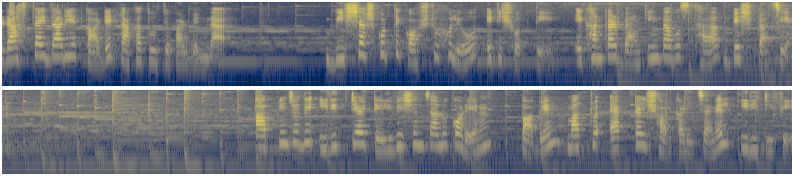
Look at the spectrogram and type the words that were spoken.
রাস্তায় দাঁড়িয়ে কার্ডে টাকা তুলতে পারবেন না। বিশ্বাস করতে কষ্ট হলেও এটি সত্যি। এখানকার ব্যাংকিং ব্যবস্থা বেশ প্রাচীন। আপনি যদি ইরিত্রিয়ায় টেলিভিশন চালু করেন পাবেন মাত্র একটাই সরকারি চ্যানেল ইরি টিভি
